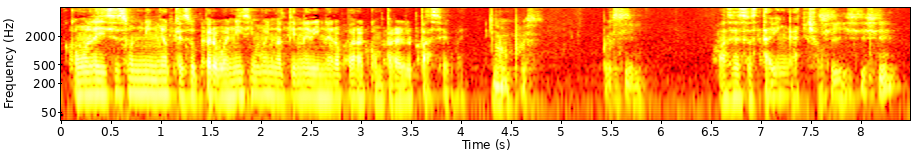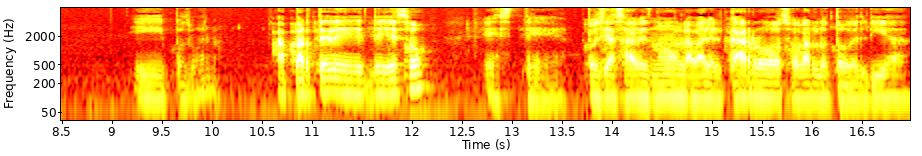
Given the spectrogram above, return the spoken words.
¿Cómo le dices a un niño que es súper buenísimo y no tiene dinero para comprar el pase, güey? No, pues, pues sí. O sea, eso está bien gacho. Sí, sí, sí. Y pues bueno, aparte de, de eso, este, pues ya sabes, ¿no? Lavar el carro, sobarlo todo el día.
